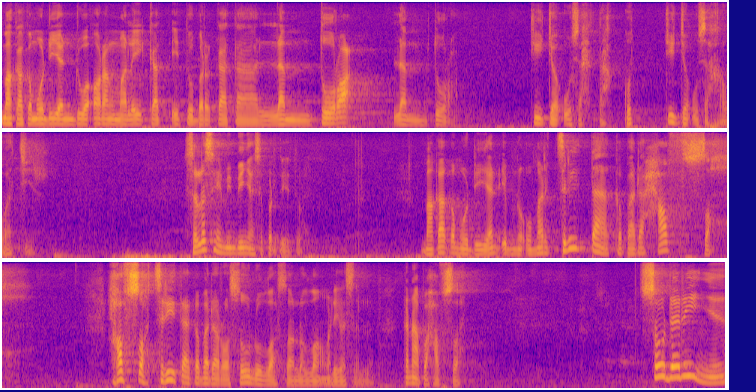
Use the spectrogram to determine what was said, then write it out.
Maka kemudian dua orang malaikat itu berkata lam tura lam tura tidak usah takut, tidak usah khawatir. Selesai mimpinya seperti itu. Maka kemudian Ibnu Umar cerita kepada Hafsah. Hafsah cerita kepada Rasulullah wasallam. Kenapa Hafsah? Saudarinya.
